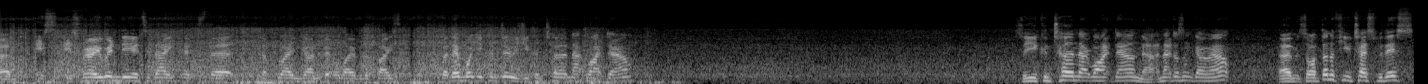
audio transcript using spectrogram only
Um, it's, it's very windy here today, hence the, the flame going a bit all over the place. But then what you can do is you can turn that right down, So you can turn that right down now and that doesn't go out. Um, so I've done a few tests with this.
